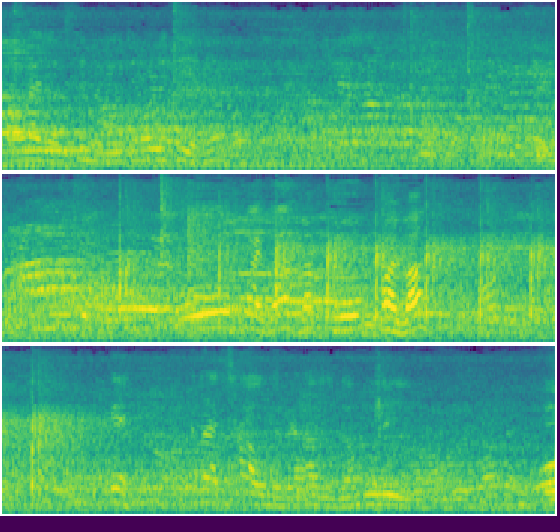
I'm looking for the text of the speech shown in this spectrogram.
အောင်လိုက်တော့စင်မလို့ကျွန်တော်လည်းကြည့်ရနော်โอ้ไปบ้าไปบ้าโอเคขนาด6เลยนะเอาสมมุติเลยเอ้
